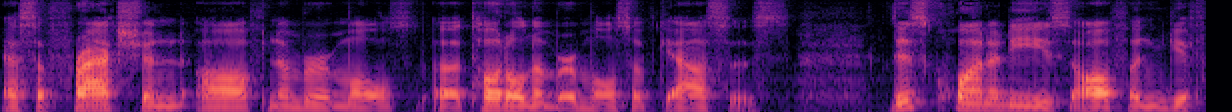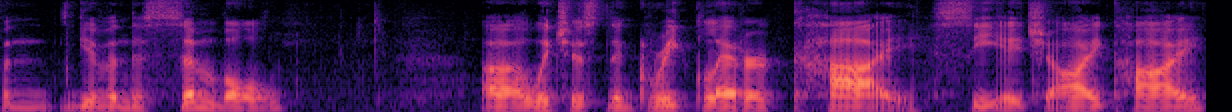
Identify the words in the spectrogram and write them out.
as a fraction of number of moles, uh, total number of moles of gases. This quantity is often given, given the symbol, uh, which is the Greek letter chi, C-H-I, chi.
